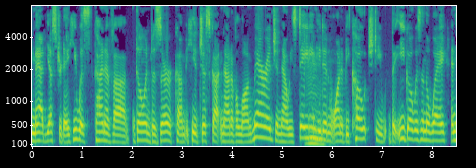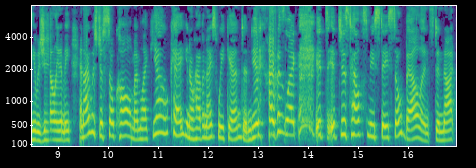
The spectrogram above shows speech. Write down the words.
mad yesterday. He was kind of uh, going berserk. Um, he had just gotten out of a long marriage and now he's dating. Mm. He didn't want to be coached. He, the ego was in the way and he was yelling at me. And I was just so calm. I'm like, yeah, okay, you know, have a nice weekend. And you I was like, it, it just helps me stay so balanced and not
